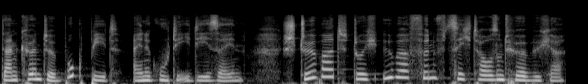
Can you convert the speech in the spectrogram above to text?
dann könnte Bookbeat eine gute Idee sein. Stöbert durch über 50.000 Hörbücher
